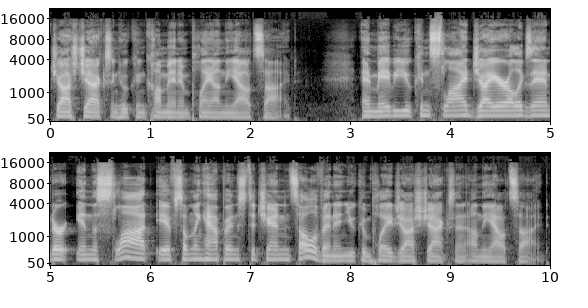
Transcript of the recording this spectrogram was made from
Josh Jackson who can come in and play on the outside. And maybe you can slide Jaire Alexander in the slot if something happens to Chandon Sullivan and you can play Josh Jackson on the outside.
